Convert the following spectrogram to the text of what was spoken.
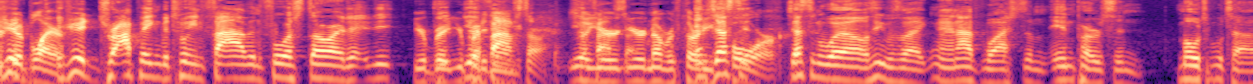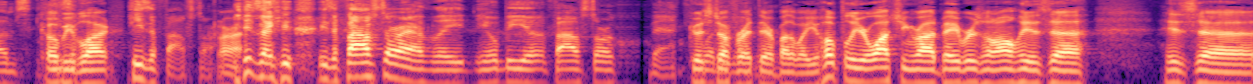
if a good player. If you're dropping between five and four star, it- it- You're you're you're pretty a five dang- star. so You're you're- five-star. you're number And Justin, 34. Justin Wells, he was like, man, I've watched him in person multiple times. Kobe He's a- Black? He's a five star. Right. He's like he's a five star athlete. He'll be a five star back. Good stuff right there, by the way. Hopefully, you're watching Rod Babers on all his uh, his uh,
